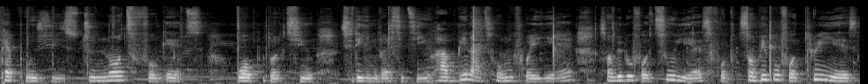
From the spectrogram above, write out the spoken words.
purposes do not forget what brought you to the university. You have been at home for a year some people for two years for some people for three years.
